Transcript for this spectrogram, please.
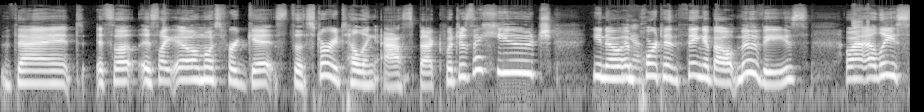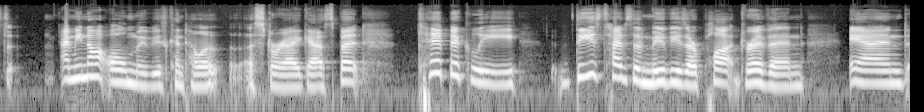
that it's a, it's like it almost forgets the storytelling aspect, which is a huge, you know, yeah. important thing about movies. Well, at least, I mean, not all movies can tell a, a story, I guess, but typically these types of movies are plot driven, and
